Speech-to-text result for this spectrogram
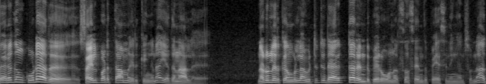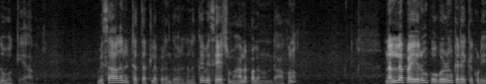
பிறகும் கூட அதை செயல்படுத்தாமல் இருக்கீங்கன்னா எதனால்? நடுவில் இருக்கவங்களாம் விட்டுட்டு டைரெக்டாக ரெண்டு பேர் ஓனர்ஸும் சேர்ந்து பேசுனீங்கன்னு சொன்னால் அது ஓகே ஆகும். விசாக நட்சத்திரத்தில் பிறந்தவர்களுக்கு விசேஷமான பலன் உண்டாகும். நல்ல பெயரும் புகழும் கிடைக்கக்கூடிய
